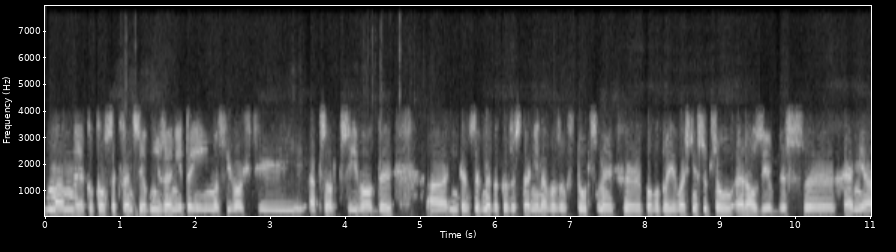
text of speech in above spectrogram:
mamy jako konsekwencję obniżenie tej możliwości absorpcji wody, a intensywne wykorzystanie nawozów sztucznych y, powoduje właśnie szybszą erozję, gdyż y, chemia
